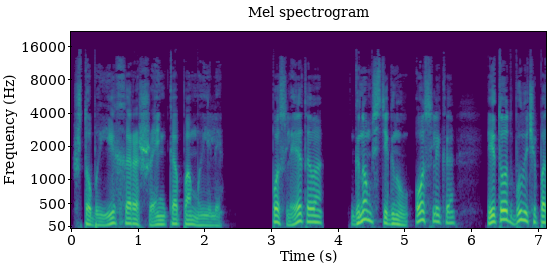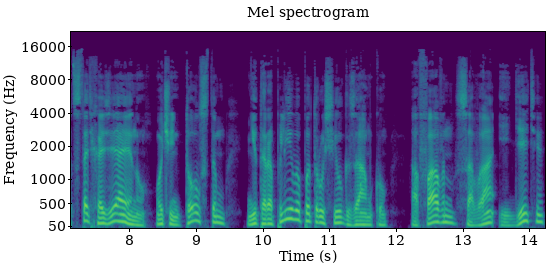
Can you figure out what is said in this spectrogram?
чтобы их хорошенько помыли. После этого гном стегнул ослика, и тот, будучи под стать хозяину, очень толстым, неторопливо потрусил к замку, а фавн, сова и дети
